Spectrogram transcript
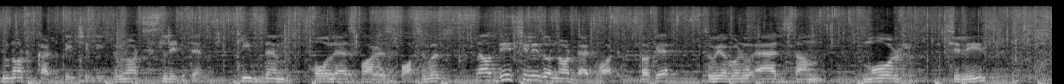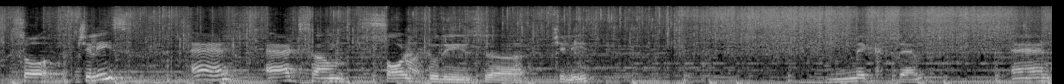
do not cut the chili. Do not slit them. Keep them whole as far as possible. Now these chilies are not that hot. Okay, so we are going to add some more chilies. So chilies and add some salt to these uh, chilies mix them and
